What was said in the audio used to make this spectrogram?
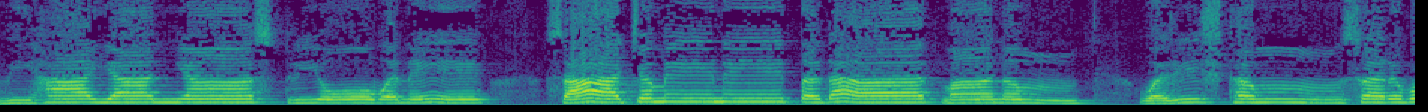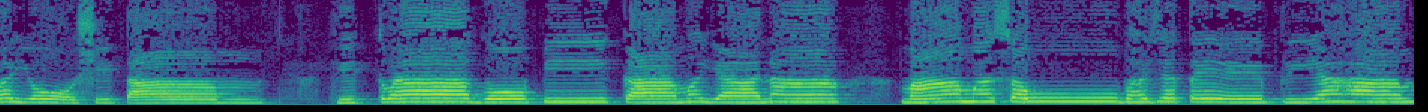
विहायान्या स्त्रियो वने सा च मेने तदात्मानम् वरिष्ठम् सर्वयोषिताम्। हित्वा गोपी कामयाना मामसौ भजते प्रियः।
